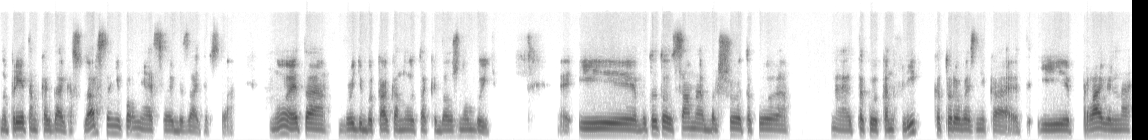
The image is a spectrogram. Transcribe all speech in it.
Но при этом, когда государство не выполняет свои обязательства, ну, это вроде бы как оно так и должно быть. И вот это самое большое такое, э, такой конфликт, который возникает, и правильно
